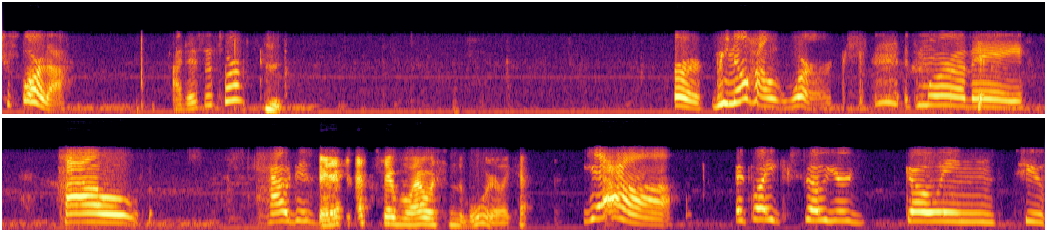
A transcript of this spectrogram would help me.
to Florida. How does this work? We know how it works. It's more of a how how does And that's that's several hours from the border. Like how- yeah. It's like so you're going to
